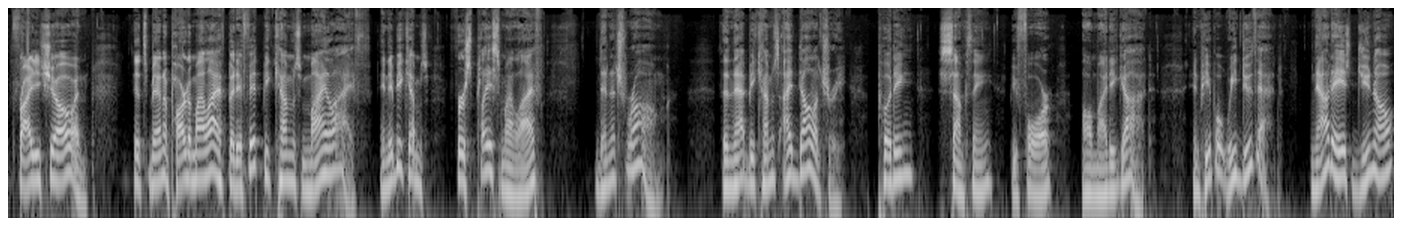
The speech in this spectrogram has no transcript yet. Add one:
Friday show and it's been a part of my life. But if it becomes my life and it becomes first place my life, then it's wrong. Then that becomes idolatry, putting something before Almighty God. And people, we do that. Nowadays, do you know,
